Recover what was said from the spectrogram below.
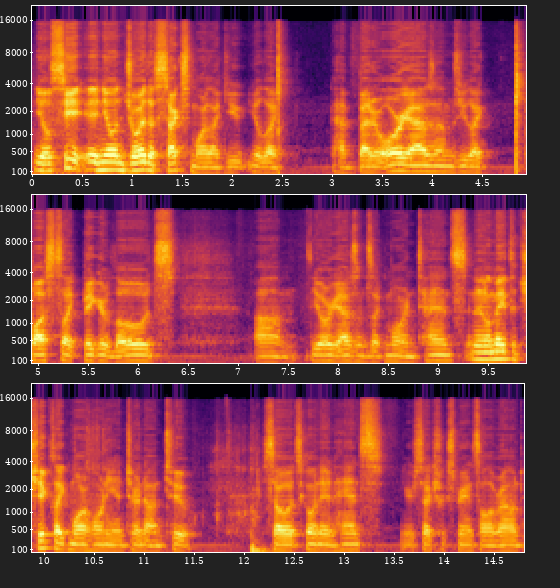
you'll see and you'll enjoy the sex more like you you'll like have better orgasms you like bust like bigger loads um, the orgasm's like more intense and it'll make the chick like more horny and turned on too. So it's going to enhance your sexual experience all around.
